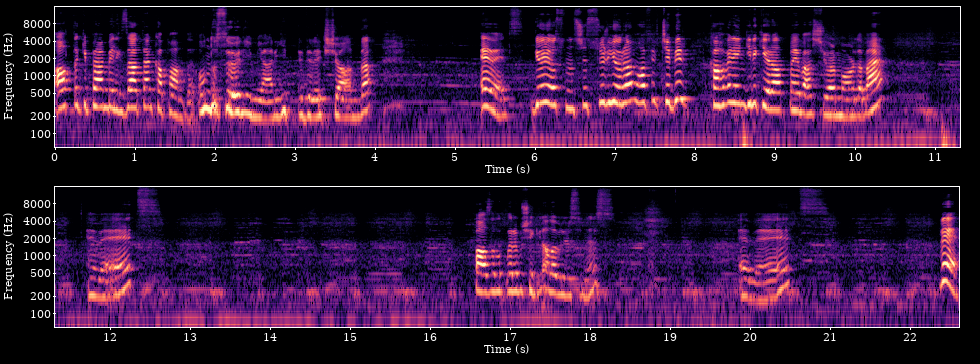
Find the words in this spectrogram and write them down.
Alttaki pembelik zaten kapandı. Onu da söyleyeyim yani gitti direkt şu anda. Evet görüyorsunuz şimdi sürüyorum. Hafifçe bir kahverengilik yaratmaya başlıyorum orada ben. Evet. Fazlalıkları bu şekilde alabilirsiniz. Evet. Ve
